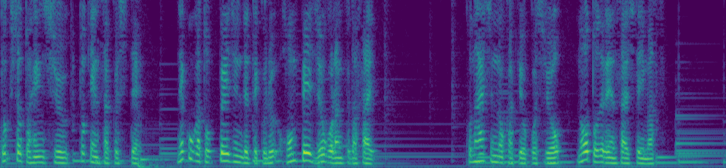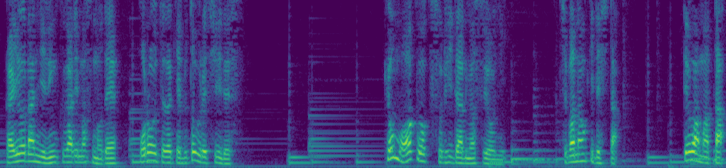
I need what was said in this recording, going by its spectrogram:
読書と編集と検索して、猫がトップページに出てくるホームページをご覧ください。この配信の書き起こしをノートで連載しています。概要欄にリンクがありますので、フォローいただけると嬉しいです。今日もワクワクする日でありますように。千葉直樹でした。ではまた。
